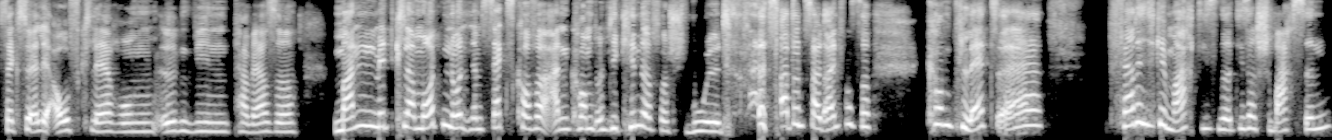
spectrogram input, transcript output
sexuelle Aufklärung irgendwie ein perverser Mann mit Klamotten und einem Sexkoffer ankommt und die Kinder verschwult. Das hat uns halt einfach so komplett äh, fertig gemacht, dieser, dieser Schwachsinn,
